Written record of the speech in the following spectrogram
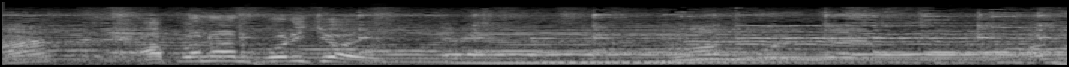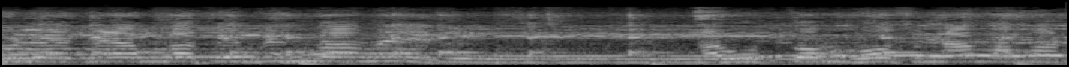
হ্যাঁ? আপনার পরিচয়? আমার পরিচয় গ্রামবাসী বৃন্দামে আর উত্তম ঘোষ নাম আমার।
